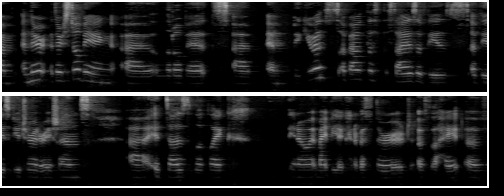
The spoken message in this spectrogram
um, and they're they're still being uh, a little bit um, ambiguous about the, the size of these of these future iterations. Uh, it does look like you know it might be a kind of a third of the height of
